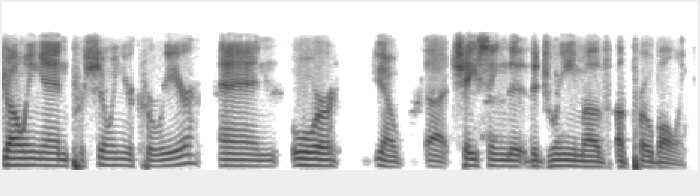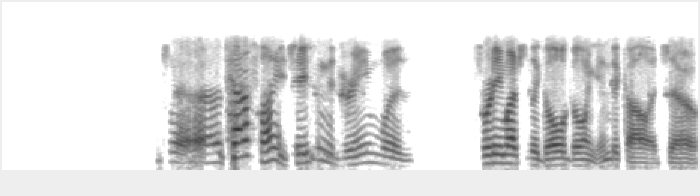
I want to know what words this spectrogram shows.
going and pursuing your career and or you know uh, chasing the the dream of of pro bowling? Uh, it's kind of funny. Chasing the dream was pretty much the goal going into college. So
